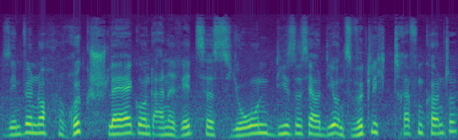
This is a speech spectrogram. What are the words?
Sehen wir noch Rückschläge und eine Rezession dieses Jahr, die uns wirklich treffen könnte?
